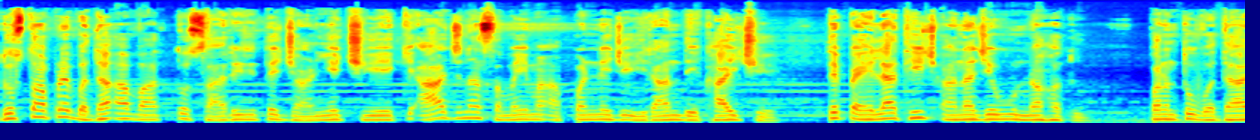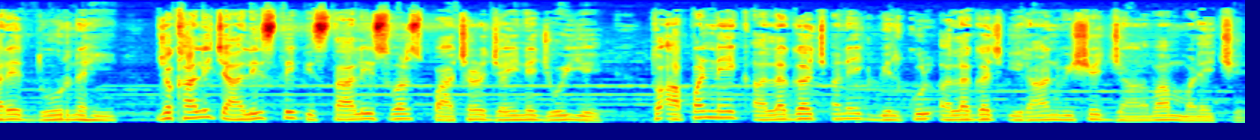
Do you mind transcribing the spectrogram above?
દોસ્તો, આપણે બધા આ વાત તો સારી રીતે જાણીએ છીએ કે આજના સમયમાં આપણને જે ઈરાન દેખાય છે, તે પહેલાંથી જ આના જેવું ન હતું. પરંતુ વધારે દૂર નહીં. જો ખાલી ચાલીસથી પિસ્તાલીસ વર્ષ પાછળ જઈને જોઈએ, તો આપણને એક અલગ જ અને એક બિલકુલ અલગ જ ઈરાન વિશે જાણવા મળે છે.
